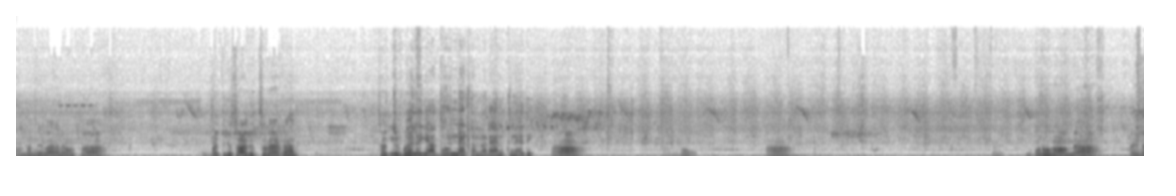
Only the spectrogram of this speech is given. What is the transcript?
అందరు నీలాగానే ఉంటారా? బతికి సాధించలేక చచ్చిపోయి అనుకునేది. అబ్బో. బరువుగా ఉందా? పైన?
